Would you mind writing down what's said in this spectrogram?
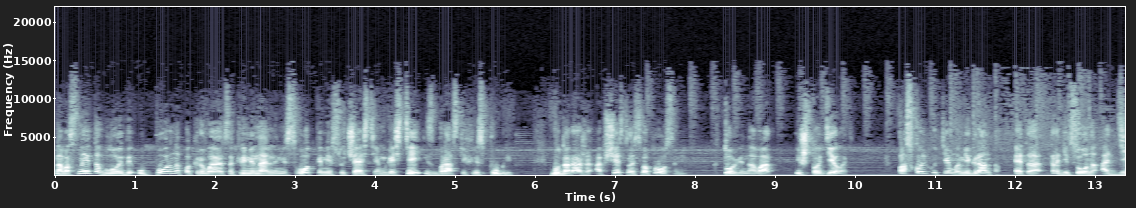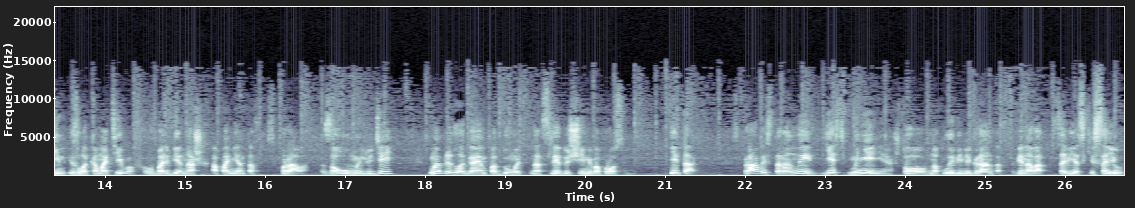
новостные таблоиды упорно покрываются криминальными сводками с участием гостей из братских республик, будоража общественность вопросами, кто виноват и что делать. Поскольку тема мигрантов – это традиционно один из локомотивов в борьбе наших оппонентов справа за умы людей, мы предлагаем подумать над следующими вопросами. Итак, правой стороны есть мнение, что в наплыве мигрантов виноват Советский Союз,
